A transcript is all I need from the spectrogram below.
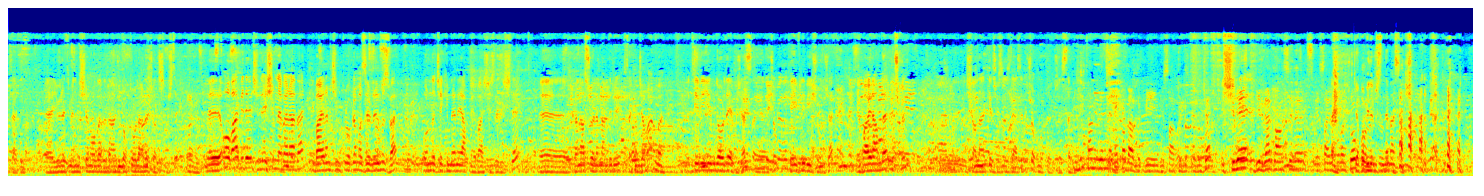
zaten. E, yönetmenimiz Şenol'la da daha önce doktorlarla çalışmıştık. E, o var. Bir de şimdi eşimle beraber bir bayram için bir program hazırlığımız var. Onun da çekimlerini yapmaya başlayacağız işte. E, kanal söylememde bir sakınca var mı? TV 24'de yapacağız. Ee, çok keyifli bir iş olacak. Ee, bayramda 3 gün ee, inşallah herkes bizi izlerse de çok mutlu olacağız tabii ki. İnci tanelerinde ne kadarlık bir misafirlik olacak? E şimdi- Bir de Dilber dansını vesaire falan çok Yapabilir misin demezsin.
